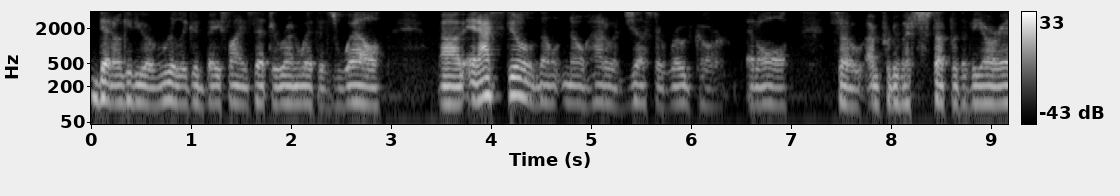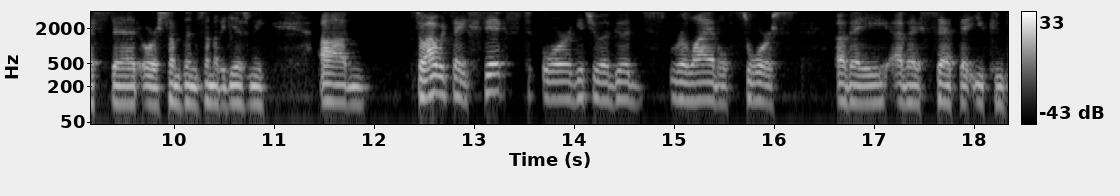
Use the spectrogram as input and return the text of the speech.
That'll give you a really good baseline set to run with as well. Uh, and I still don't know how to adjust a road car at all, so I'm pretty much stuck with a VRS set or something somebody gives me. Um, so I would say fixed or get you a good reliable source of a of a set that you can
